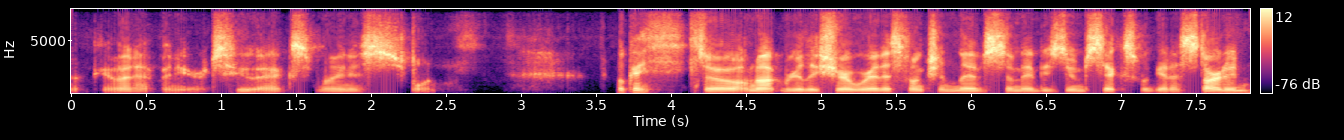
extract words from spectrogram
Okay, what happened here? 2x minus 1. Okay, so I'm not really sure where this function lives, so maybe zoom 6 will get us started.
